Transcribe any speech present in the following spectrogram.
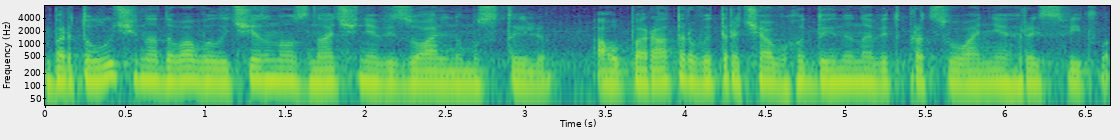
Бертолуччі надавав величезного значення візуальному стилю, а оператор витрачав години на відпрацювання гри світла.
